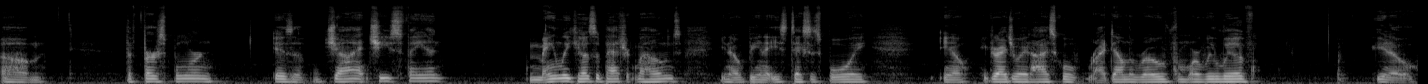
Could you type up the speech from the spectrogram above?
Um, the firstborn is a giant Chiefs fan, mainly because of Patrick Mahomes. You know, being an East Texas boy, you know, he graduated high school right down the road from where we live. You know,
